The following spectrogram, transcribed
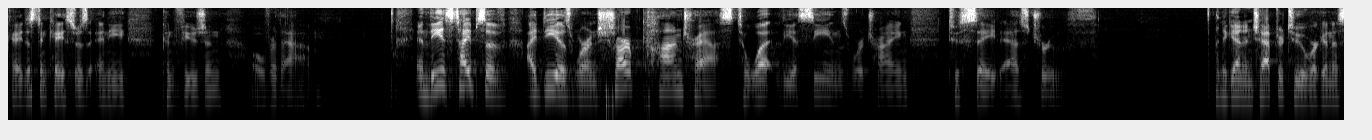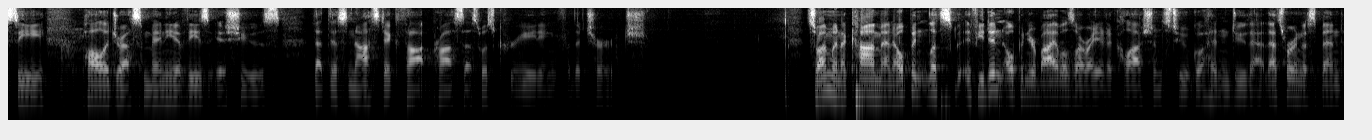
Okay, just in case there's any confusion over that. And these types of ideas were in sharp contrast to what the Essenes were trying to state as truth. And again, in chapter 2, we're going to see Paul address many of these issues that this Gnostic thought process was creating for the church. So I'm going to comment. Open, let's, if you didn't open your Bibles already to Colossians 2, go ahead and do that. That's where we're going to spend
